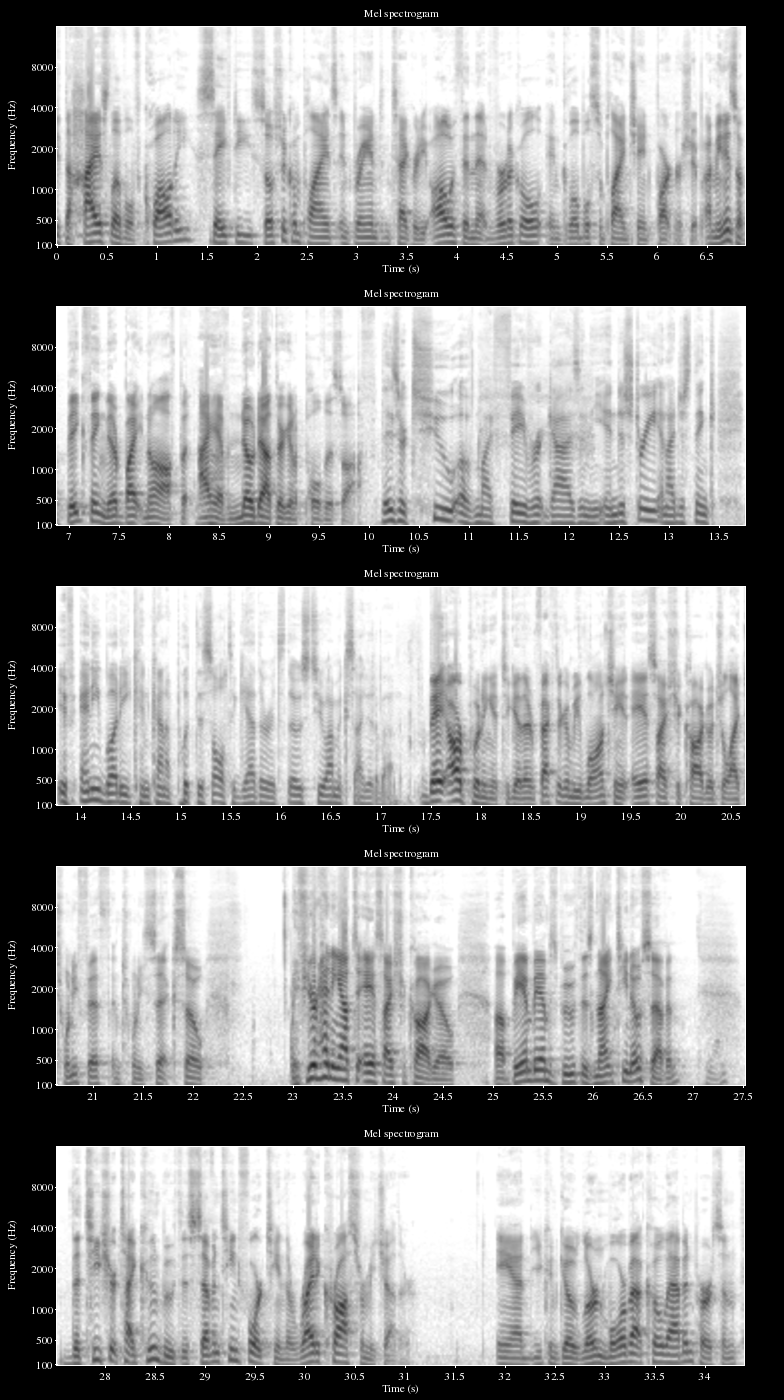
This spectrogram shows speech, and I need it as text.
get the highest level of quality, safety, social compliance, and brand integrity, all within that vertical and global supply chain partnership. I mean, it's a big thing they're biting off, but I have no doubt they're going to pull this off. These are two of my favorite guys in the industry, and I just think if anybody can kind of put this all together, it's those two. I'm excited about it. They are putting it together. In fact, they're going to be launching at ASI Chicago July 25th and 26th. So if you're heading out to ASI Chicago, uh, Bam Bam's booth is 1907. The T-shirt Tycoon booth is 1714. They're right across from each other, and you can go learn more about CoLab in person.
